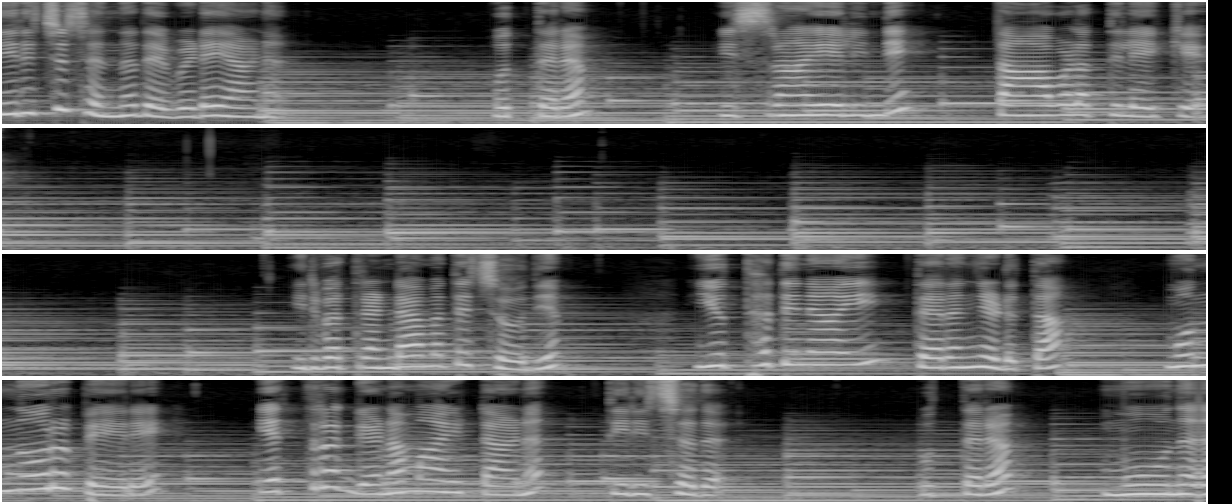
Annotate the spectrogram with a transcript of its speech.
തിരിച്ചു ചെന്നതെവിടെയാണ്? ഉത്തരം ഇസ്രായേലിന്റെ താവളത്തിലേക്ക്. ഇരുപത്തിരണ്ടാമത്തെ ചോദ്യം. യുദ്ധത്തിനായി തെരഞ്ഞെടുത്ത മുന്നൂറ് പേരെ എത്ര ഗണമായിട്ടാണ് തിരിച്ചത്? ഉത്തരം മൂന്ന്.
